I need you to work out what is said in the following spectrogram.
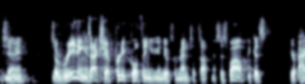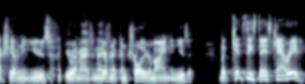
You see what I mean? So reading is actually a pretty cool thing you can do for mental toughness as well, because you're actually having to use Your your imagination. you're having to control your mind and use it. But kids these days can't read.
